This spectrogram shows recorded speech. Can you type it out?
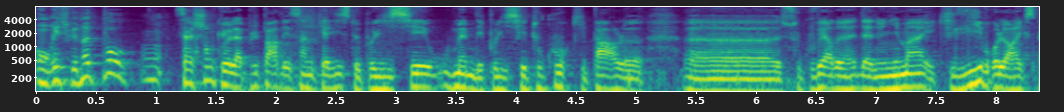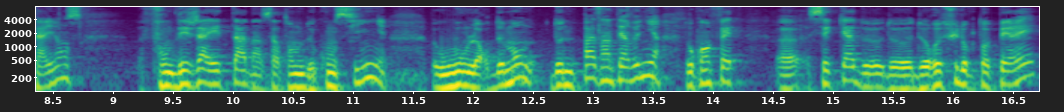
on risque notre peau. Mm. Sachant que la plupart des syndicalistes policiers, ou même des policiers tout court qui parlent euh, sous couvert d'anonymat et qui livrent leur expérience font déjà état d'un certain nombre de consignes où on leur demande de ne pas intervenir. Donc en fait, euh, ces cas de, refus d'obtempérer,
